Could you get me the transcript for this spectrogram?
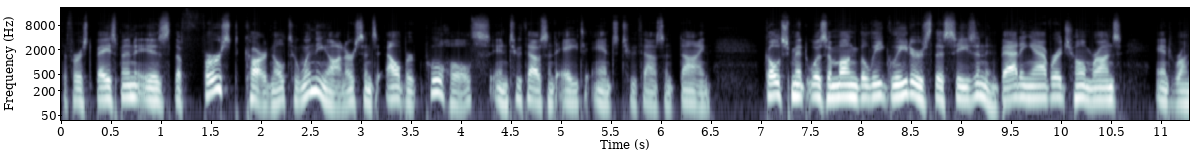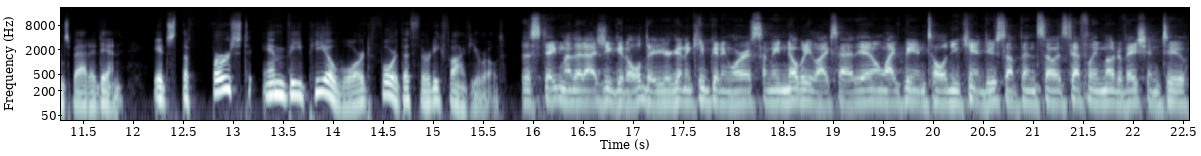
The first baseman is the first Cardinal to win the honor since Albert Pujols in 2008 and 2009. Goldschmidt was among the league leaders this season in batting average, home runs, and runs batted in. It's the first MVP award for the 35 year old. The stigma that as you get older, you're going to keep getting worse. I mean, nobody likes that. They don't like being told you can't do something. So it's definitely motivation to,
